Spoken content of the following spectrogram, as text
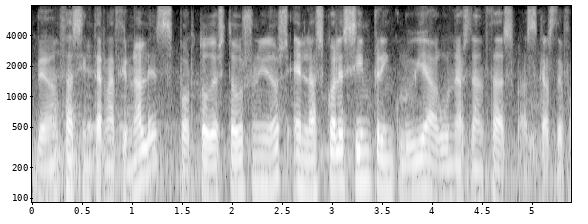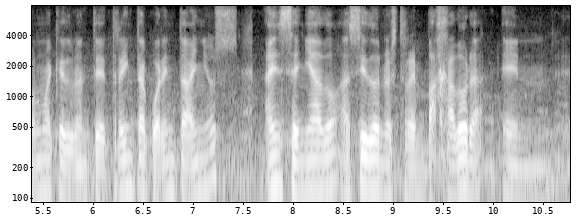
de danzas internacionales por todo Estados Unidos, en las cuales siempre incluía algunas danzas vascas, de forma que durante 30, 40 años ha enseñado, ha sido nuestra embajadora en, en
